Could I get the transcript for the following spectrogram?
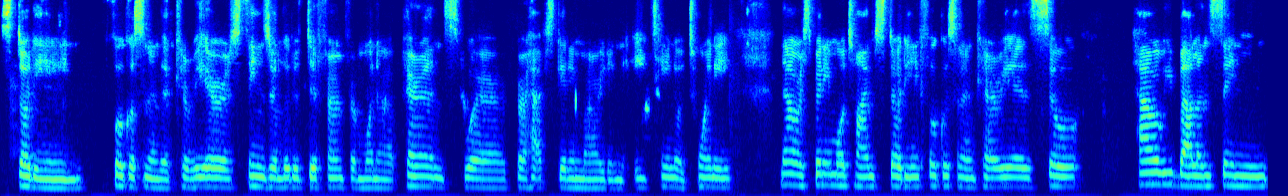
studying focusing on their careers. Things are a little different from when our parents were perhaps getting married in 18 or 20. Now we're spending more time studying, focusing on careers. So, how are we balancing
